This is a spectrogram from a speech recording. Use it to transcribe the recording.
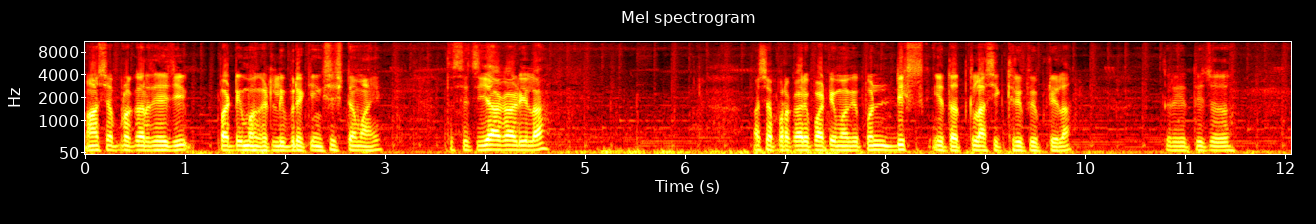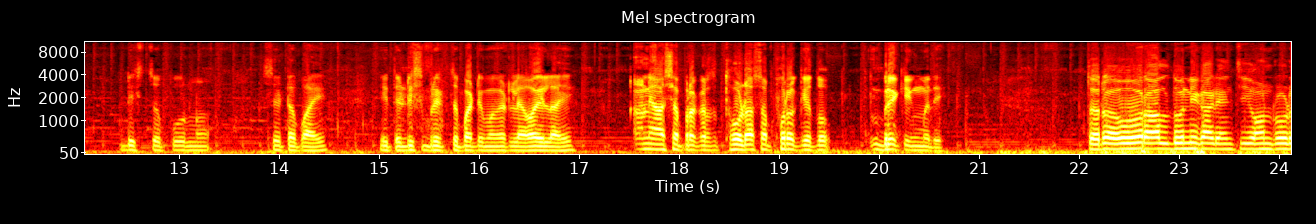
अशा प्रकारची ह्याची पाठीमागातली ब्रेकिंग सिस्टम आहे तसेच या गाडीला अशा प्रकारे पाठीमागे पण डिस्क येतात क्लासिक थ्री फिफ्टीला तर हे त्याचं डिस्कचं पूर्ण सेटअप आहे. इथं डिस्क ब्रेकचं पाठीमागातलं ऑइल आहे. आणि अशा प्रकारचा थोडासा फरक येतो ब्रेकिंगमध्ये तर ओव्हरऑल दोन्ही गाड्यांची ऑन रोड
